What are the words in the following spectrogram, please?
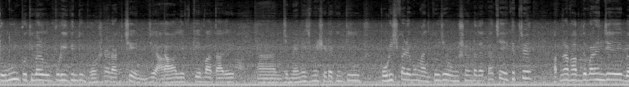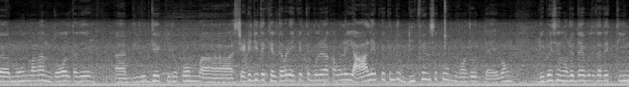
তরুণ প্রতিভার উপরেই কিন্তু ভরসা রাখছেন যে আলেফকে বা তাদের যে ম্যানেজমেন্ট সেটা কিন্তু পরিষ্কার এবং আজকেও যে অনুষ্ঠানটা দেখা যাচ্ছে এক্ষেত্রে আপনারা ভাবতে পারেন যে মোহনবাগান দল তাদের বিরুদ্ধে কীরকম স্ট্র্যাটেজিতে খেলতে পারে, এক্ষেত্রে বলে রাখা বলে এই আলেফকে কিন্তু ডিফেন্সে খুব নজর দেয় এবং ডিফেন্সে নজর দেয় বলতে তাদের তিন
